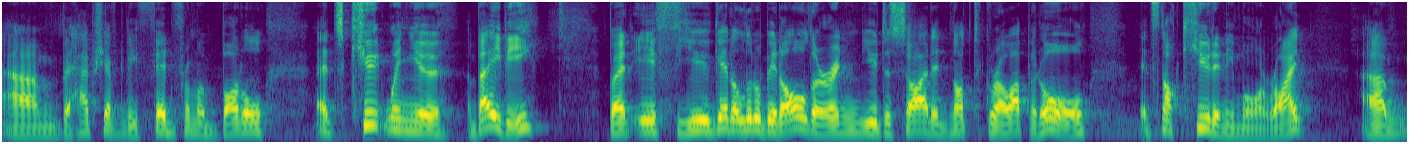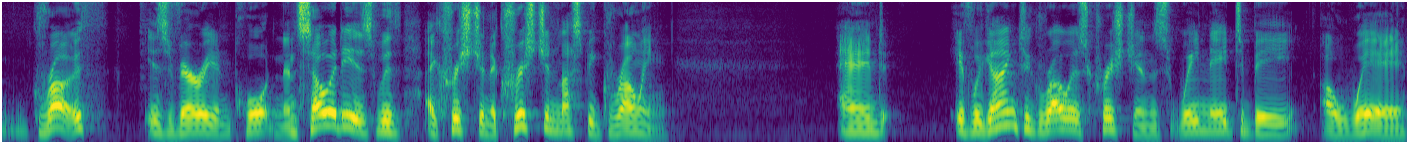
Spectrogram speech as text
um, perhaps you have to be fed from a bottle. It's cute when you're a baby, but if you get a little bit older and you decided not to grow up at all, it's not cute anymore, right? Um, growth is very important. And so it is with a Christian. A Christian must be growing. And if we're going to grow as Christians, we need to be aware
